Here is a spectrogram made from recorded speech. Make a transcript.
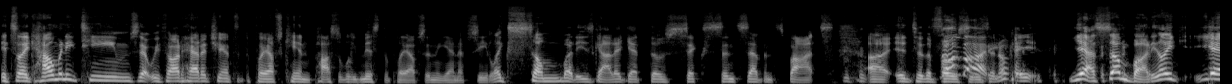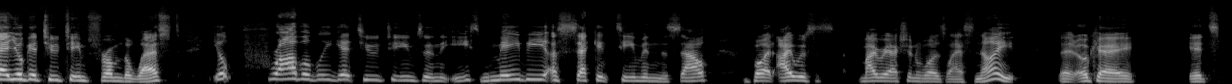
it's like how many teams that we thought had a chance at the playoffs can possibly miss the playoffs in the NFC? Like somebody's got to get those sixth and seventh spots uh, into the postseason. Okay. Yeah, somebody. like, yeah, you'll get two teams from the West. You'll probably get two teams in the East, maybe a second team in the South. But I was, my reaction was last night that, okay, it's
